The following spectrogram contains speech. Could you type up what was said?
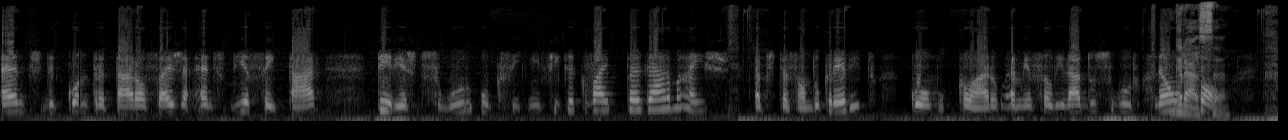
antes de contratar, ou seja, antes de aceitar ter este seguro, o que significa que vai pagar mais a prestação do crédito, como, claro, a mensalidade do seguro. Não Graça. Só.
